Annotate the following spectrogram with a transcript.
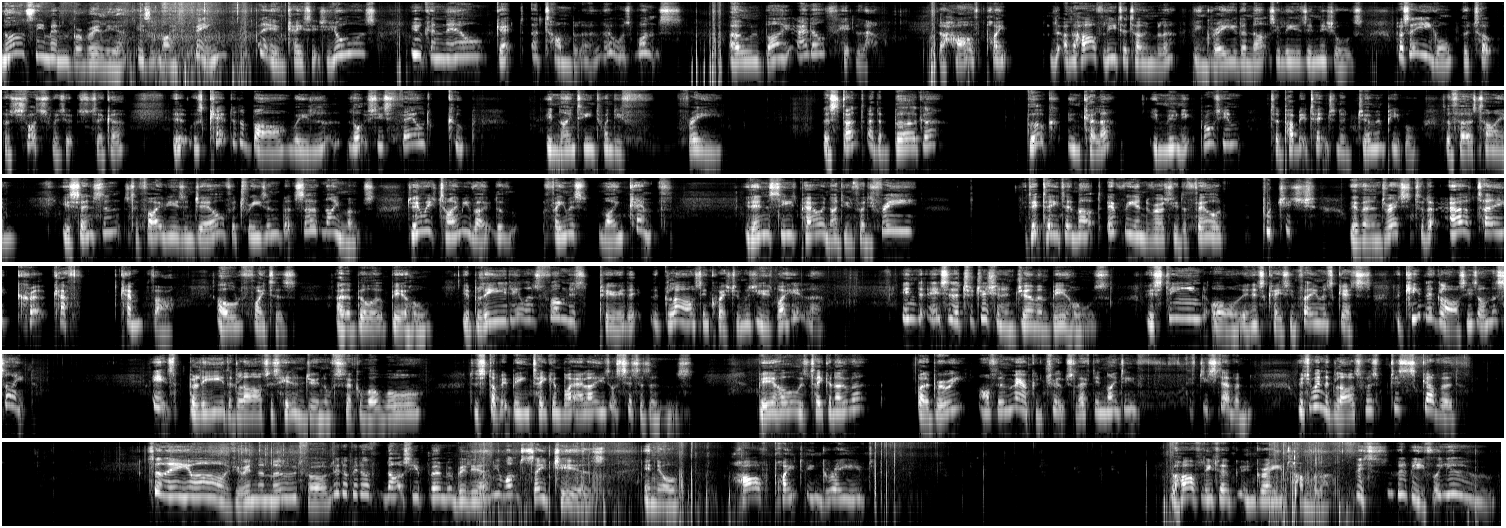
Nazi memorabilia isn't my thing, but in case it's yours, you can now get a tumbler that was once owned by Adolf Hitler. The half pint the half litre tumbler engraved a Nazi leader's initials, plus an eagle atop a swastika. Sticker. It was kept at a bar where he launched his failed coup in 1923 the stunt at the Burger Burg in Keller in Munich brought him to public attention of German people for the first time. He was sentenced to five years in jail for treason, but served nine months, during which time he wrote the famous Mein Kampf. He then seized power in 1933. The dictator marked every anniversary of the failed Putsch with an address to the Alte Kämpfer, old fighters at a beer hall. It believed it was from this period that the glass in question was used by Hitler. In, it's a tradition in German beer halls, esteemed or, in this case, infamous guests, to keep their glasses on the site. It's believed the glass was hidden during the Second World War to stop it being taken by allies or citizens. Beer hall was taken over by the brewery after American troops left in 1957, which when the glass was discovered. So there you are. If you're in the mood for a little bit of Nazi memorabilia and you want to say cheers in your half pint engraved, the half litre engraved tumbler, this will be for you.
